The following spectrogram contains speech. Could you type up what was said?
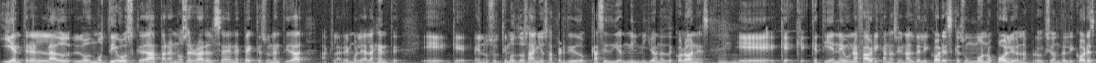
Y entre los motivos que da para no cerrar el CNP, que es una entidad, aclarémosle a la gente, eh, que en los últimos dos años ha perdido casi 10 mil millones de colones, eh, que, tiene una fábrica nacional de licores, que es un monopolio en la producción de licores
